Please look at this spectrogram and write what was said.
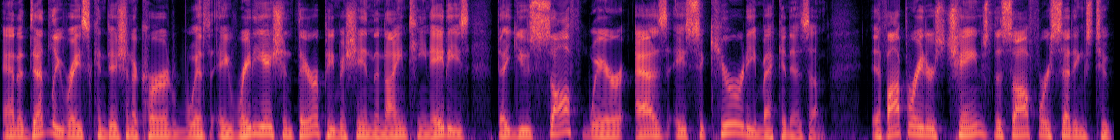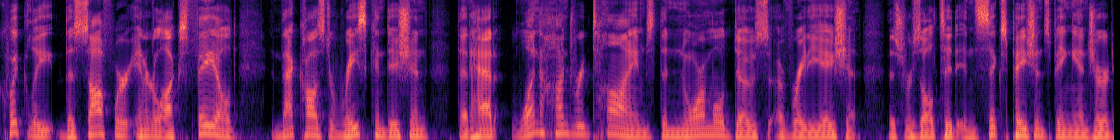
And a deadly race condition occurred with a radiation therapy machine in the 1980s that used software as a security mechanism. If operators changed the software settings too quickly, the software interlocks failed, and that caused a race condition that had 100 times the normal dose of radiation. This resulted in six patients being injured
